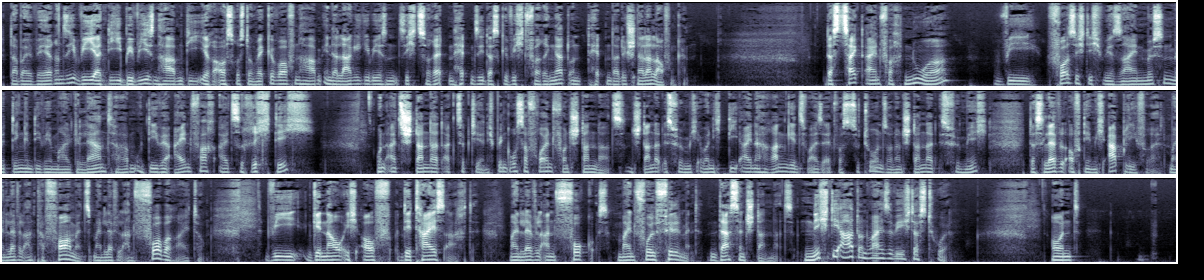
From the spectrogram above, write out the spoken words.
Dabei wären sie, wie ja die bewiesen haben, die ihre Ausrüstung weggeworfen haben, in der Lage gewesen, sich zu retten, hätten sie das Gewicht verringert und hätten dadurch schneller laufen können. Das zeigt einfach nur, wie vorsichtig wir sein müssen mit Dingen, die wir mal gelernt haben und die wir einfach als richtig und als Standard akzeptieren. Ich bin großer Freund von Standards. Ein Standard ist für mich aber nicht die eine Herangehensweise, etwas zu tun, sondern Standard ist für mich das Level, auf dem ich abliefere, mein Level an Performance, mein Level an Vorbereitung, wie genau ich auf Details achte, mein Level an Fokus, mein Fulfillment. Das sind Standards. Nicht die Art und Weise, wie ich das tue. Und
